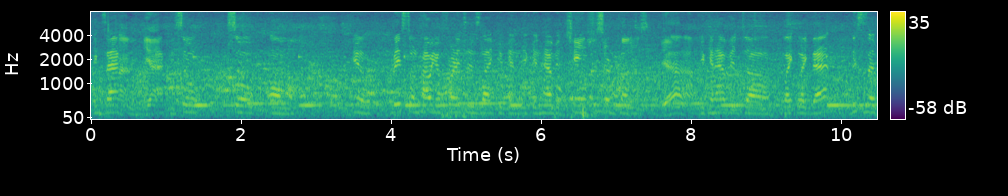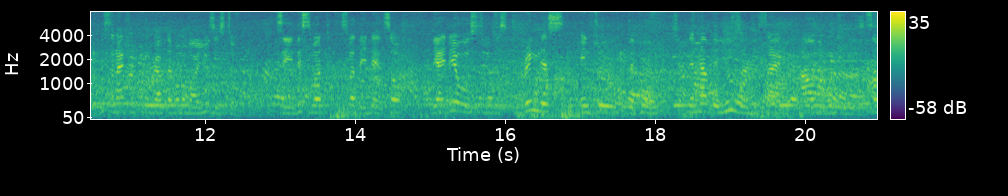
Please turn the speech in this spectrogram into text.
Exactly. Ah, yeah. Exactly. So so um, you know, based on how your furniture is like, you can you can have it change to certain colors. Yeah. You can have it uh, like like that. This is a this is an actual photograph that one of our users took. See, this is what this is what they did. So the idea was to just bring this into the home, then have the user decide how they want to use it. So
